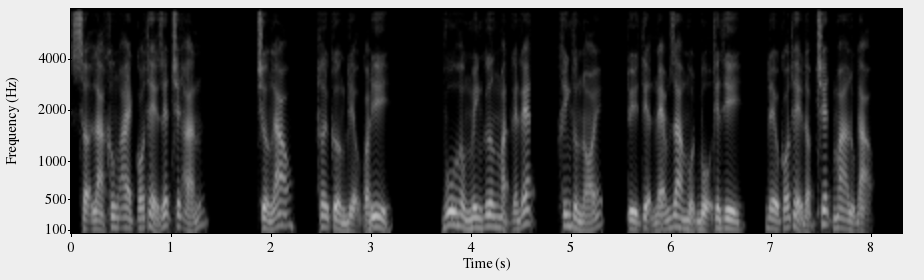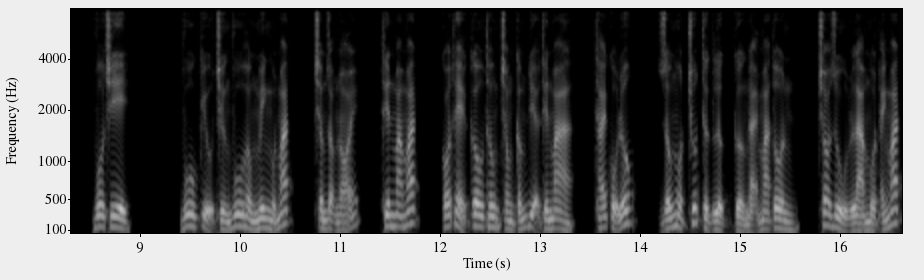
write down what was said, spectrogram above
sợ là không ai có thể giết chết hắn. Trường lão, hơi cường điệu quá đi. Vu hồng minh gương mặt ghen ghét, khinh thường nói, tùy tiện ném ra một bộ thiên thi, đều có thể đập chết ma lục đạo. Vô tri. Vu cựu trừng vu hồng minh một mắt, trầm giọng nói, thiên ma mắt, có thể câu thông trong cấm địa thiên ma, thái cổ lúc, giống một chút thực lực cường đại ma tôn, cho dù là một ánh mắt,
